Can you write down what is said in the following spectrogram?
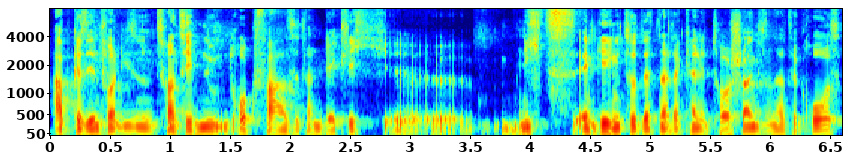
abgesehen von diesen 20 Minuten Druckphase dann wirklich äh, nichts entgegenzusetzen hatte, keine Torchancen hatte groß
